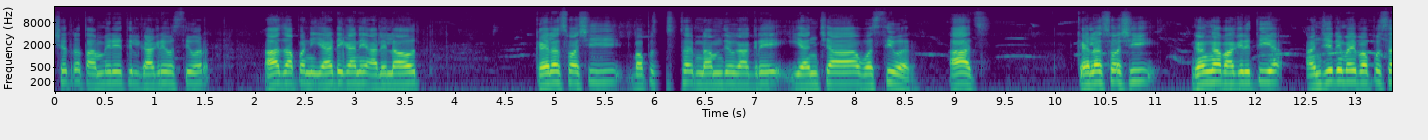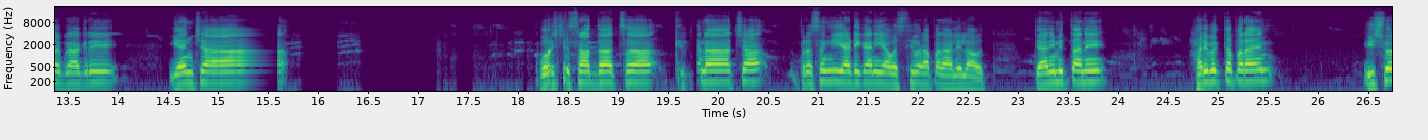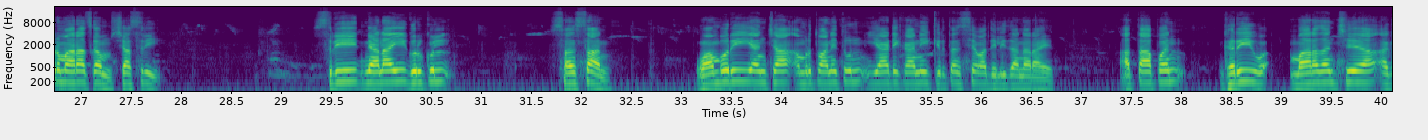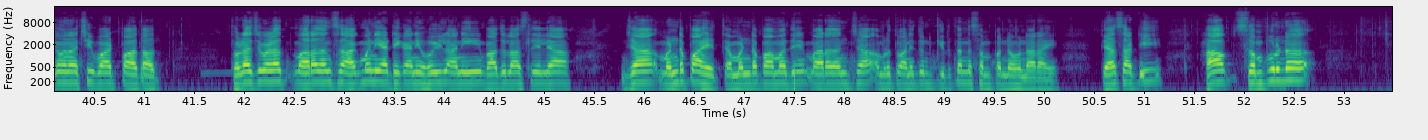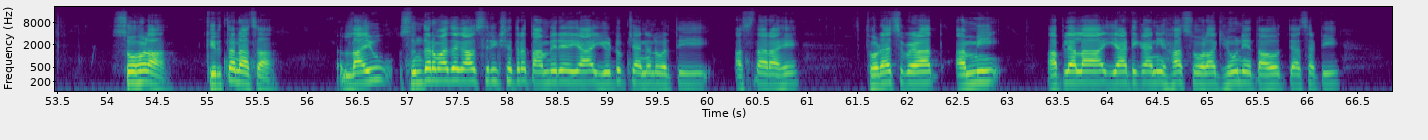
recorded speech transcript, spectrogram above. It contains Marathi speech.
क्षेत्र तांबेरे येथील गागरे वस्तीवर आज आपण या ठिकाणी आलेलो आहोत. कैलासवासी बापूसाहेब नामदेव गागरे यांच्या वस्तीवर आज कैलासवासी गंगा भागीरथी अंजनीबाई बापूसाहेब गागरे यांच्या वर्षश्राद्धाचा कीर्तनाच्या प्रसंगी या ठिकाणी या वस्तीवर आपण आलेलो आहोत. त्यानिमित्ताने हरिभक्तपरायण ईश्वर महाराज कम शास्त्री श्री ज्ञानाई गुरुकुल संस्थान वांबोरी यांच्या अमृतवाणीतून या ठिकाणी कीर्तन सेवा दिली जाणार आहेत आता आपण घरी व- महाराजांच्या आगमनाची वाट पाहत आहोत. थोड्याच वेळात महाराजांचं आगमन या ठिकाणी होईल आणि बाजूला असलेल्या ज्या मंडप आहेत त्या मंडपामध्ये महाराजांच्या अमृतवाणीतून कीर्तन संपन्न होणार आहे. त्यासाठी हा संपूर्ण सोहळा कीर्तनाचा लाईव्ह सुंदर माझं गाव श्री क्षेत्र तांबेरे या यूट्यूब चॅनलवरती असणार आहे. थोड्याच वेळात आम्ही आपल्याला या ठिकाणी हा सोहळा घेऊन येत आहोत. त्यासाठी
